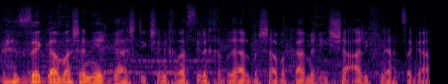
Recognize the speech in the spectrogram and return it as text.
זה גם מה שאני הרגשתי כשנכנסתי לחדרי ההלבשה בקאמרי שעה לפני ההצגה.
